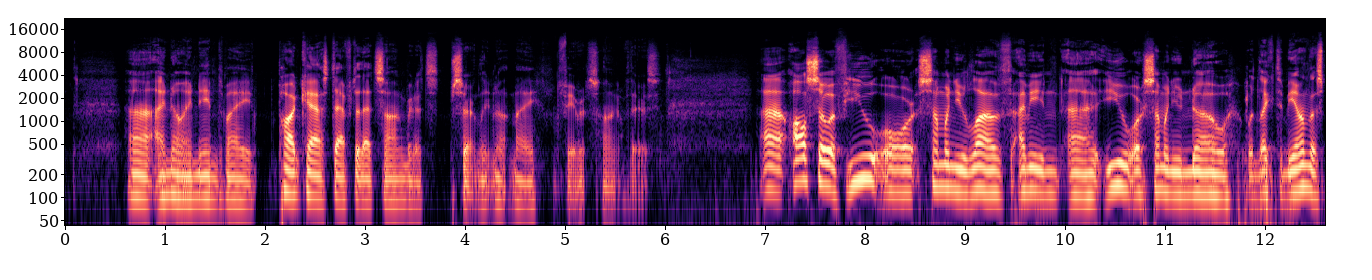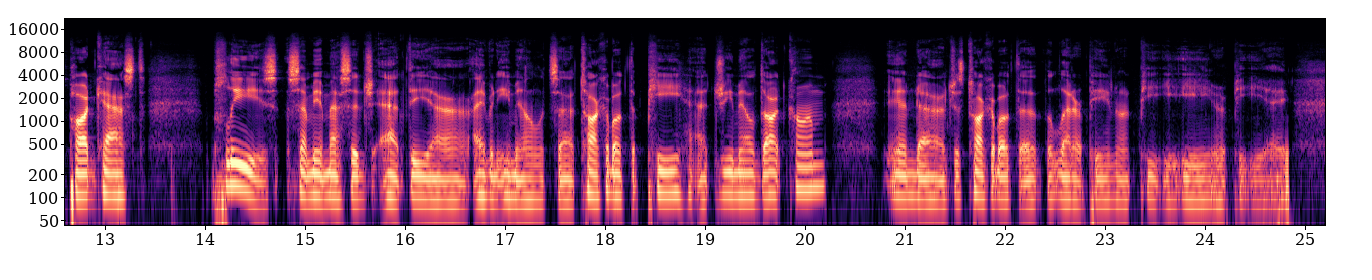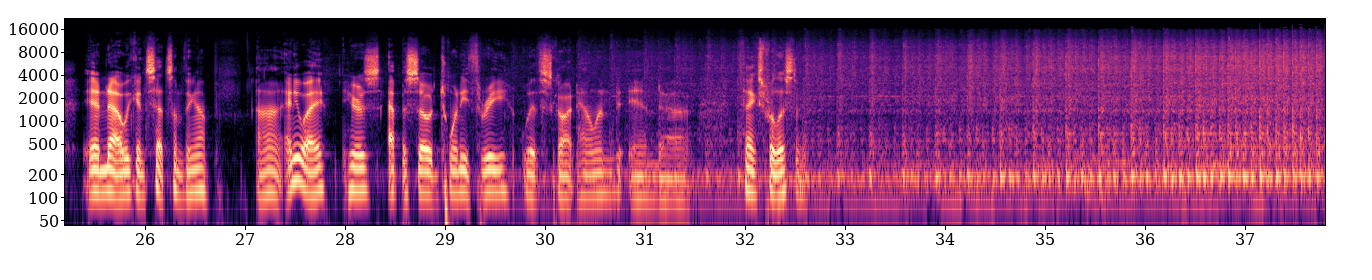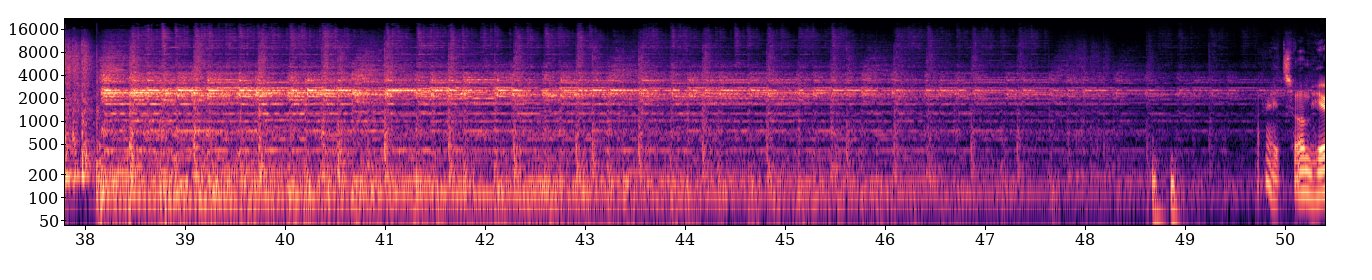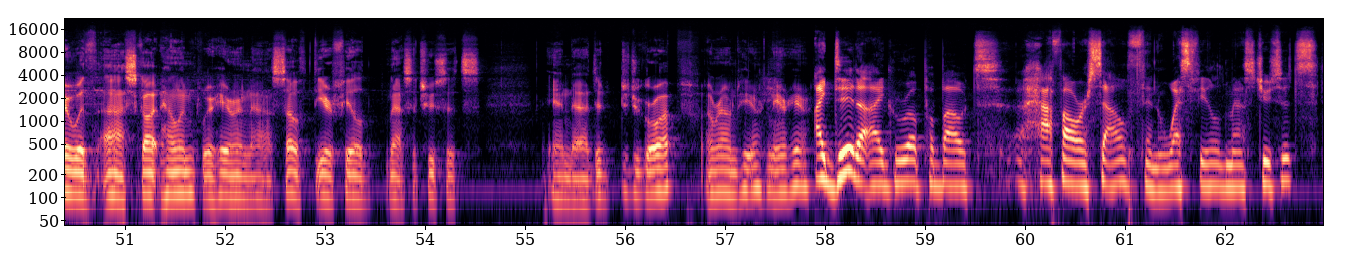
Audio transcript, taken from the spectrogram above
I know I named my podcast after that song, but it's certainly not my favorite song of theirs. Uh, also, if you or someone you love, I mean, uh, you or someone you know would like to be on this podcast, please send me a message at the, uh, I have an email. It's uh, talkaboutthep at gmail.com. And uh, just talk about the, the letter P, not P E E or P E A. And uh, we can set something up. Uh, anyway, here's episode 23 with Scott Helland. And uh, thanks for listening. All right, so I'm here with uh, Scott Helland. We're here in uh, South Deerfield, Massachusetts. And uh, did, did you grow up around here, near here? I did. I grew up about a half hour south in Westfield, Massachusetts.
